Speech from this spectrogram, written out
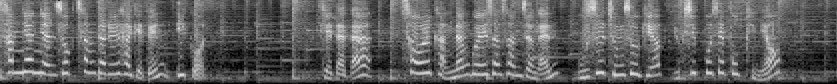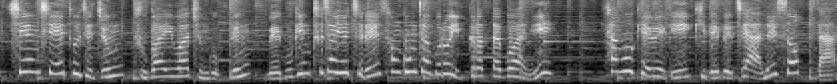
3년 연속 참가를 하게 된 이곳. 게다가 서울 강남구에서 선정한 우수 중소기업 60곳에 뽑히며 시흥시의 토지 중 두바이와 중국 등 외국인 투자 유치를 성공적으로 이끌었다고 하니 향후 계획이 기대되지 않을 수 없다.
